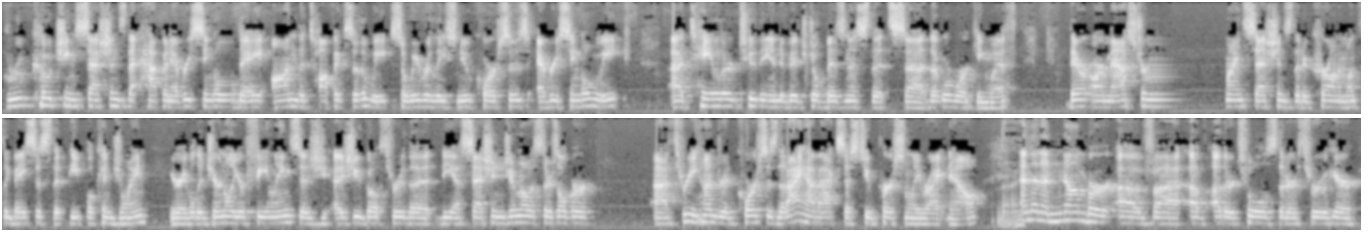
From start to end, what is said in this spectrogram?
group coaching sessions that happen every single day on the topics of the week. So we release new courses every single week, uh, tailored to the individual business that's uh, that we're working with. There are mastermind mastermind sessions that occur on a monthly basis that people can join. You're able to journal your feelings as you, as you go through the the uh, sessions. You'll notice there's over uh, 300 courses that I have access to personally right now, nice. and then a number of uh, of other tools that are through here.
